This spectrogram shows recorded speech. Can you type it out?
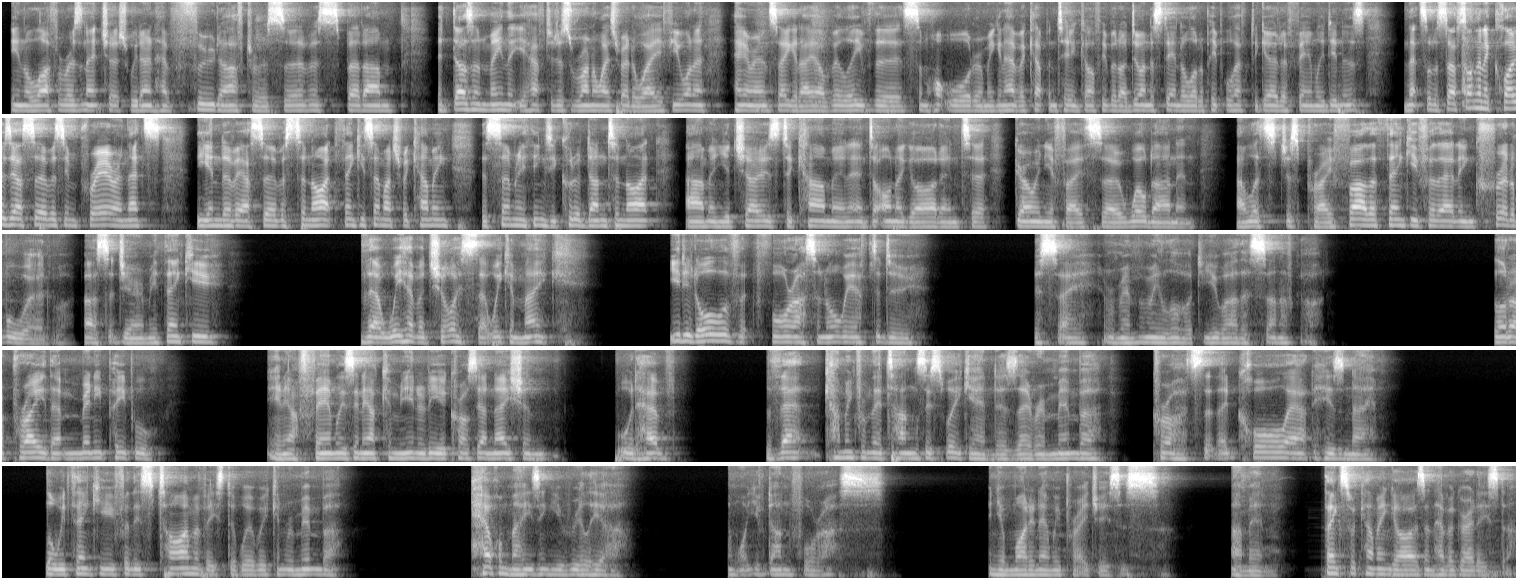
in the life of Resonate Church we don't have food after a service, but um, it doesn't mean that you have to just run away straight away. If you want to hang around and say good day, I believe there's some hot water and we can have a cup and tea and coffee. But I do understand a lot of people have to go to family dinners and that sort of stuff. So I'm going to close our service in prayer, and that's the end of our service tonight. Thank you so much for coming. There's so many things you could have done tonight, um, and you chose to come and, and to honor God and to grow in your faith. So well done. And um, let's just pray. Father, thank you for that incredible word, Pastor Jeremy. Thank you that we have a choice that we can make. You did all of it for us, and all we have to do just say, Remember me, Lord, you are the Son of God. Lord, I pray that many people in our families, in our community, across our nation would have that coming from their tongues this weekend as they remember Christ, that they'd call out his name. Lord, we thank you for this time of Easter where we can remember how amazing you really are and what you've done for us. In your mighty name we pray, Jesus. Amen. Thanks for coming, guys, and have a great Easter.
